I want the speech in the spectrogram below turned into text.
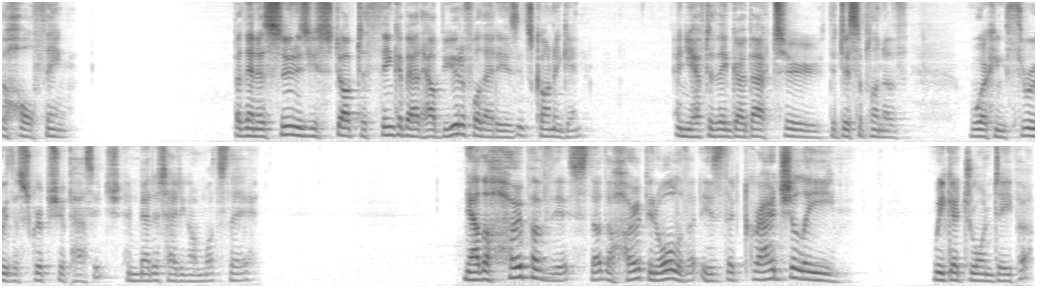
the whole thing. But then, as soon as you stop to think about how beautiful that is, it's gone again. And you have to then go back to the discipline of working through the scripture passage and meditating on what's there. Now, the hope of this, the, the hope in all of it, is that gradually we get drawn deeper.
